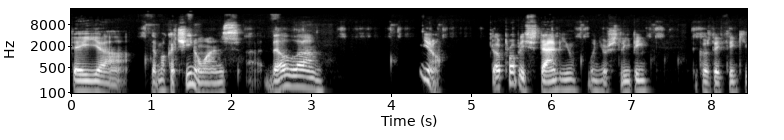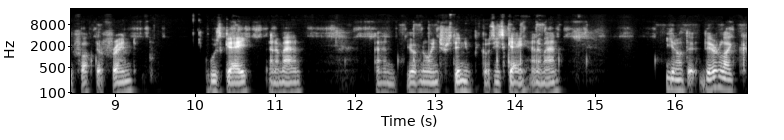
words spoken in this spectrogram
They, uh, the mochaccino ones, uh, they'll, um, you know, They'll probably stab you when you're sleeping because they think you fucked their friend who's gay and a man and you have no interest in him because he's gay and a man. You know, they're like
